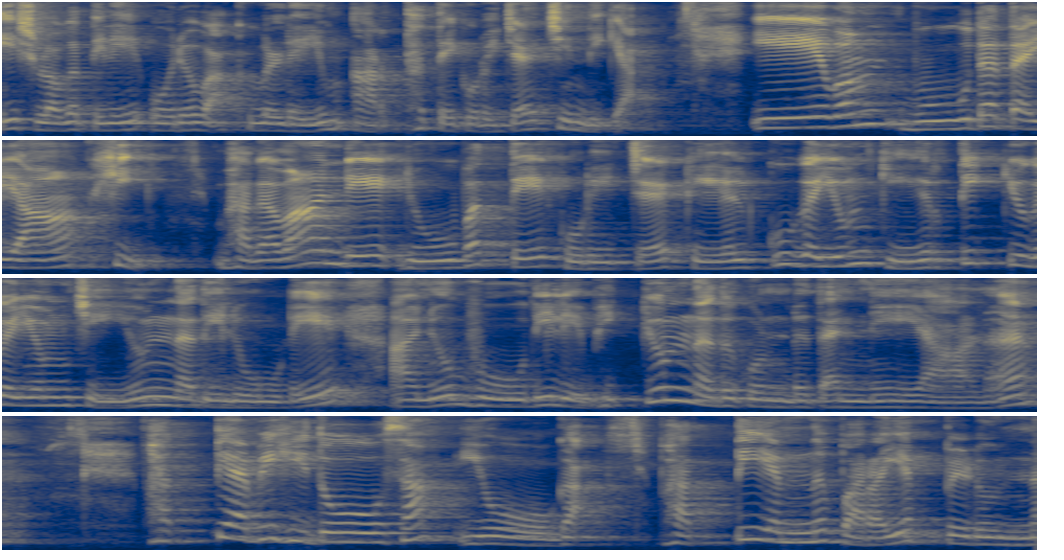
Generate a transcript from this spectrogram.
ഈ ശ്ലോകത്തിലെ ഓരോ വാക്കുകളുടെയും അർത്ഥത്തെക്കുറിച്ച് ചിന്തിക്കാം. ഏവം ഭൂതതയാ ഹി ഭഗവാന്റെ രൂപത്തെക്കുറിച്ച് കേൾക്കുകയും കീർത്തിക്കുകയും ചെയ്യുന്നതിലൂടെ അനുഭൂതി ലഭിക്കുന്നത് കൊണ്ട് തന്നെയാണ്. ഭക്ത്യഭിഹിതോസ യോഗ. ഭക്തി എന്ന് പറയപ്പെടുന്ന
